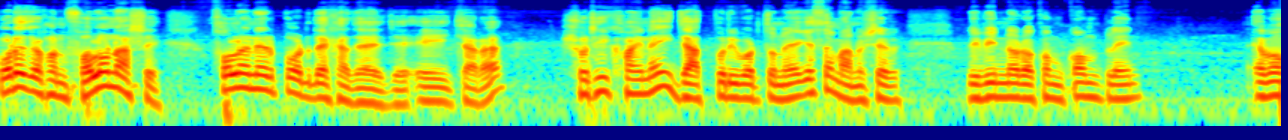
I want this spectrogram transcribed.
পরে যখন ফলন আসে, ফলনের পর দেখা যায় যে এই চারা সঠিক হয় নাই, জাত পরিবর্তন হয়ে গেছে, মানুষের বিভিন্ন রকম কমপ্লেন এবং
